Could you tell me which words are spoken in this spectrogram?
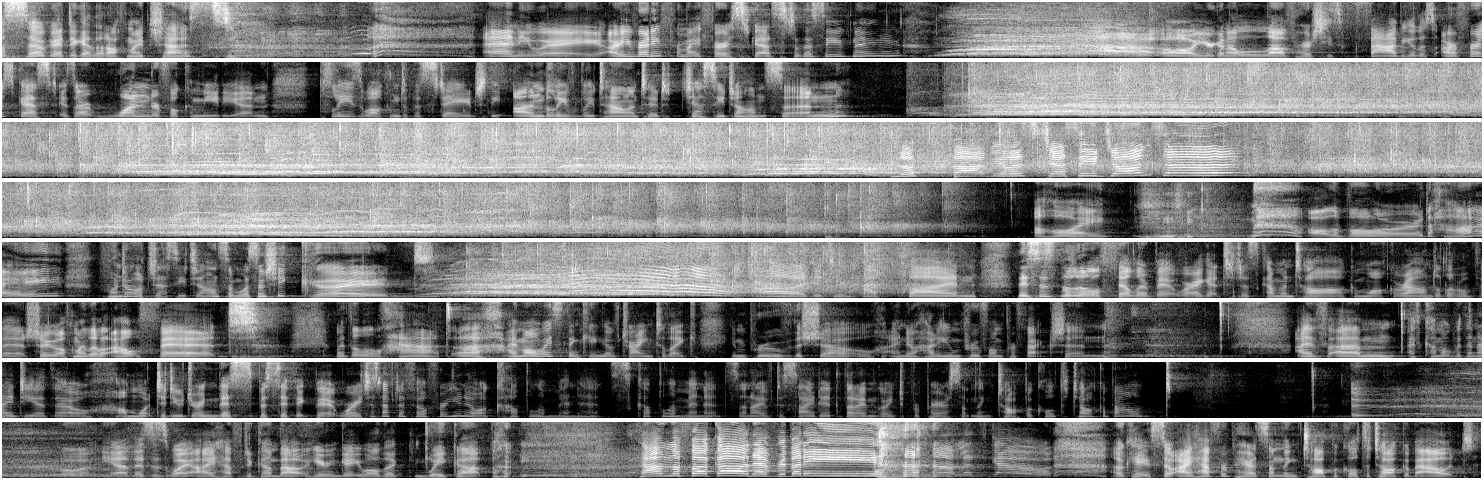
Feels so good to get that off my chest. anyway, are you ready for my first guest this evening? Yeah. Oh, you're going to love her. She's fabulous. Our first guest is our wonderful comedian. Please welcome to the stage the unbelievably talented Jessie Johnson. The fabulous Jessie Johnson. Ahoy. All aboard. Hi. Wonderful Jesse Johnson. Wasn't she good? Oh, did you have fun? This is the little filler bit where I get to just come and talk and walk around a little bit, show you off my little outfit with a little hat. Ugh, I'm always thinking of trying to like improve the show. I know how do you improve on perfection? I've, um, I've come up with an idea though on what to do during this specific bit where I just have to fill for, you know, a couple of minutes, couple of minutes, and I've decided that I'm going to prepare something topical to talk about. Ooh. Yeah, this is why I have to come out here and get you all to wake up. come the fuck on, everybody! Let's go. Okay, so I have prepared something topical to talk about.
